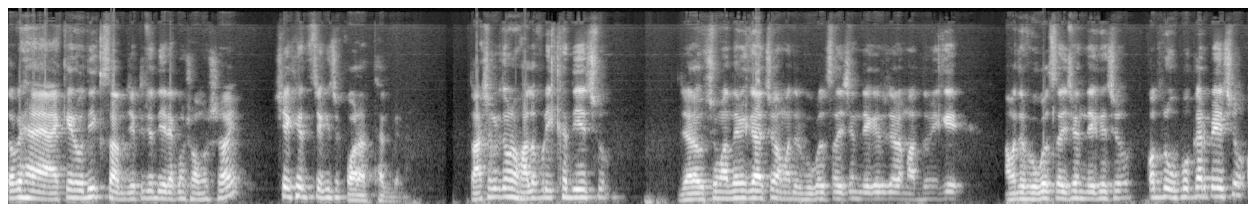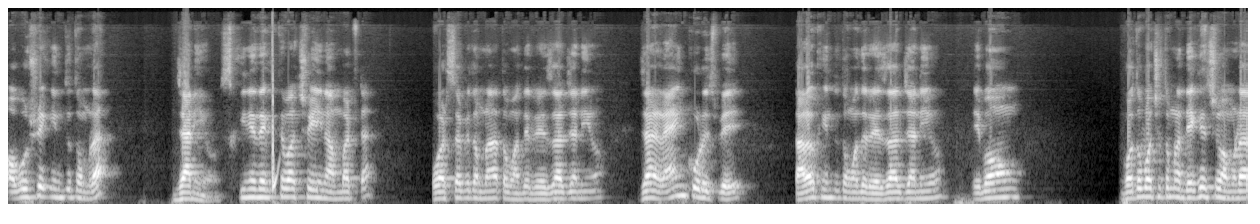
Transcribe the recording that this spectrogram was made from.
তবে হ্যাঁ একের অধিক সাবজেক্টে যদি এরকম সমস্যা হয়, সেক্ষেত্রে কিছু করার থাকবে না। তো আশা করি তোমরা ভালো পরীক্ষা দিয়েছ। যারা উচ্চ মাধ্যমিকে আছো, আমাদের গুগল সাজেশন দেখেছ, যারা মাধ্যমিকে আমাদের গুগল সাজেশন দেখেছ, কতটা উপকার পেয়েছ, অবশ্যই কিন্তু তোমরা জানিও। স্ক্রিনে দেখতে পাচ্ছ এই নাম্বারটা। হোয়াটসঅ্যাপে তোমরা তোমাদের রেজাল্ট জানিও। যারা র্যাঙ্ক করেছে তারাও কিন্তু তোমাদের রেজাল্ট জানিও। এবং গত বছর তোমরা দেখেছ, আমরা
